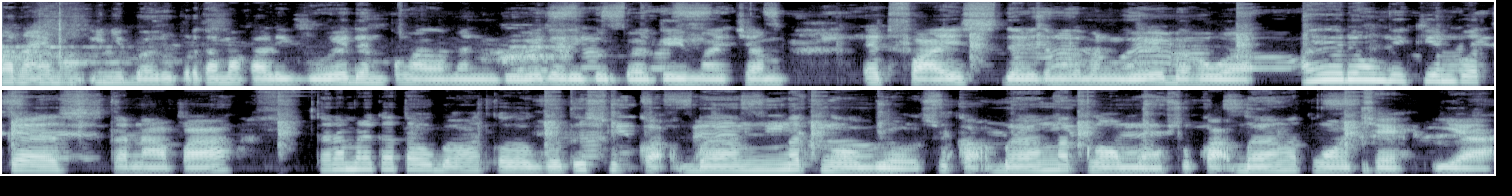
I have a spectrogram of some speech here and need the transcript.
karena emang ini baru pertama kali gue dan pengalaman gue dari berbagai macam advice dari teman-teman gue bahwa ayo dong bikin podcast. karena apa? Karena mereka tahu banget kalau gue tuh suka banget ngobrol suka banget ngomong suka banget ngoceh. Ya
